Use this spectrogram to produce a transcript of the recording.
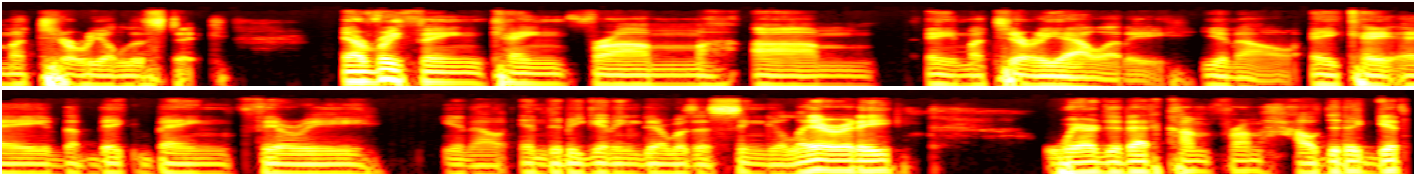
materialistic everything came from um, a materiality, you know, aka the Big Bang Theory. You know, in the beginning, there was a singularity. Where did that come from? How did it get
